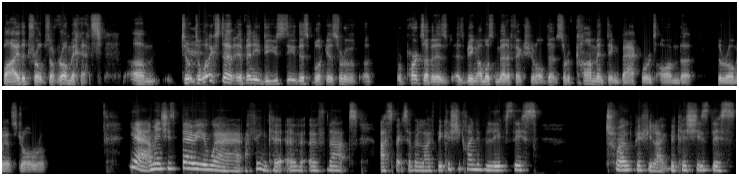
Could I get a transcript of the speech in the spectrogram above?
by the tropes of romance. Um, to, to what extent, if any, do you see this book as sort of, a, or parts of it as, as being almost metafictional, sort of commenting backwards on the, the romance genre? Yeah, I mean, she's very aware, I think, of, of that aspect of her life because she kind of lives this trope, if you like, because she's this,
